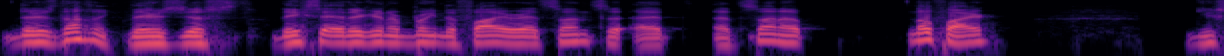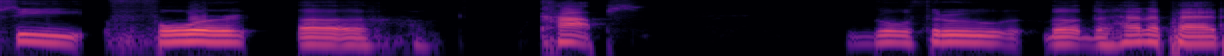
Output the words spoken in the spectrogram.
There's nothing. There's just they say they're gonna bring the fire at sunset at at sunup. No fire. You see four uh cops go through the the helipad.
